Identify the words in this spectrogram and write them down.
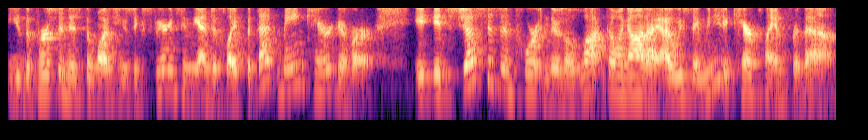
you, the person is the one who's experiencing the end of life, but that main caregiver, it, it's just as important. There's a lot going on. I, I, always say we need a care plan for them.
